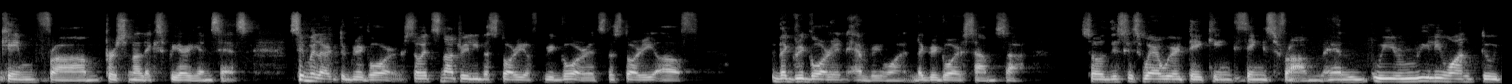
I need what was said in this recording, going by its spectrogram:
came from personal experiences similar to Gregor. So it's not really the story of Gregor, it's the story of the Gregor in everyone, the Gregor Samsa. So this is where we're taking things from and we really want to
